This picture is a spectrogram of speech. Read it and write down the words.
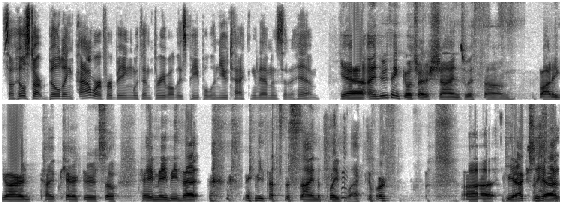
So he'll start building power for being within three of all these people and you attacking them instead of him. Yeah, I do think Ghost Rider shines with um, bodyguard type characters. So hey, maybe that maybe that's the sign to play Black Dwarf. Uh, he actually has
